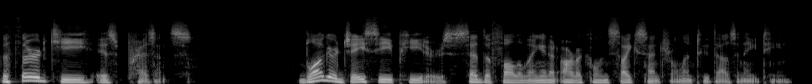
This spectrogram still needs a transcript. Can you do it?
The third key is presence. Blogger J.C. Peters said the following in an article in Psych Central in 2018.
